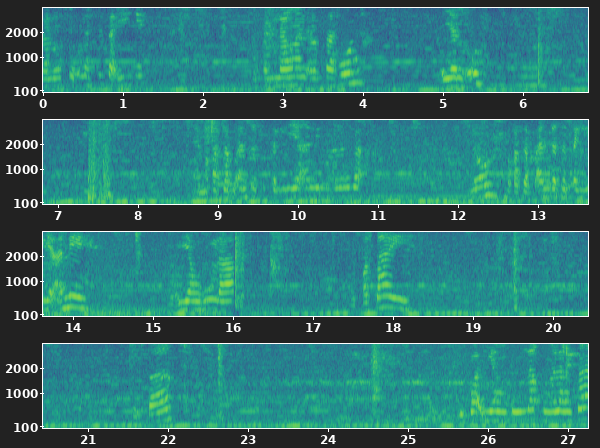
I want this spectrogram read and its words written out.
Naluto na siya sa init. Kailangan ang sahon. Ayan oh. Ay, makasabaan sa tagian ni mga langga. No, makasabaan ta sa tagian ni. Ang iyang bulak. Patay. Diba? Diba iyang bulak nga lang ka?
